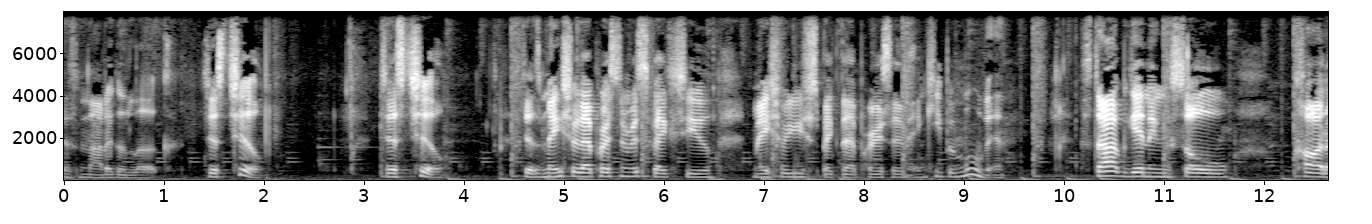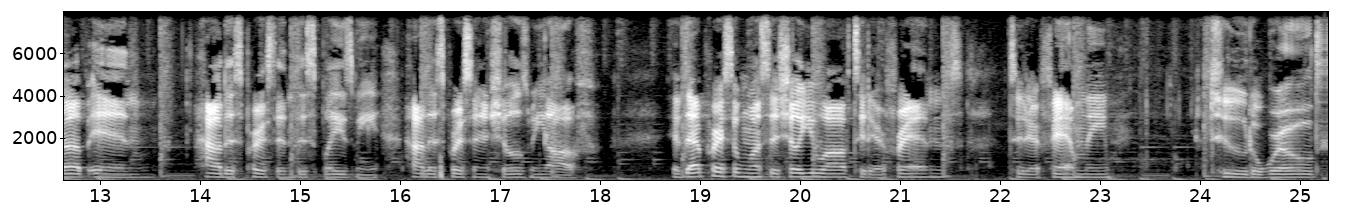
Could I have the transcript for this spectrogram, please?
It's not a good look. Just chill. Just chill. Just make sure that person respects you. Make sure you respect that person and keep it moving. Stop getting so caught up in how this person displays me, how this person shows me off. If that person wants to show you off to their friends, to their family, to the world,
